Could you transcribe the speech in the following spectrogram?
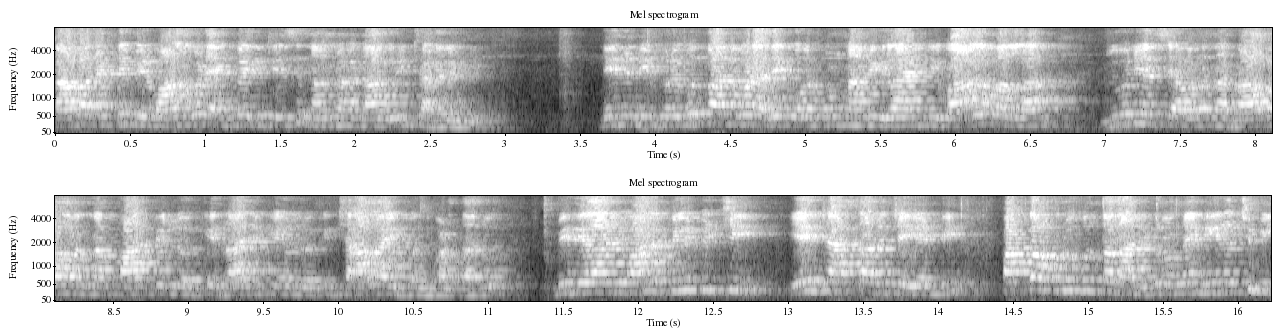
కావాలంటే మీరు వాళ్ళు కూడా ఎంక్వైరీ చేసి నన్ను నా గురించి అడగండి. నేను నీ ప్రభుత్వాన్ని కూడా అదే కోరుకుంటున్నాను. ఇలాంటి వాళ్ళ వల్ల జూనియర్స్ ఎవరన్నా రావాలన్నా పార్టీల్లోకి రాజకీయంలోకి చాలా ఇబ్బంది పడతారు. మీరు ఇలాంటి వాళ్ళు పిలిపించి ఏం చేస్తారో చేయండి. పక్కా ప్రూఫులతో నా దగ్గర ఉన్నాయి. నేను వచ్చి మీ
